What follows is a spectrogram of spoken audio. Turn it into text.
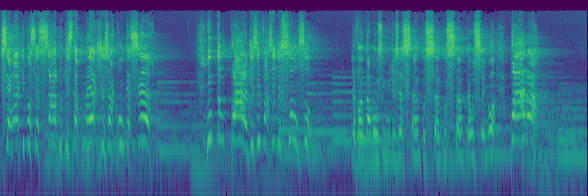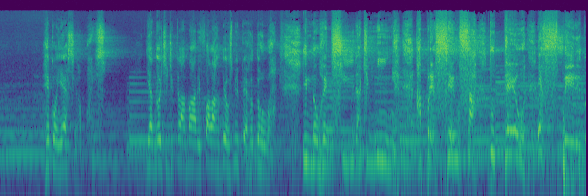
Será que você sabe o que está prestes a acontecer? Então para de se fazer de sonso. Levanta a mãozinha e dizer: Santo, Santo, Santo é o Senhor. Para! Reconhece, rapaz. E a noite de clamar e falar: Deus me perdoa. E não retira de mim a presença do teu Espírito.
